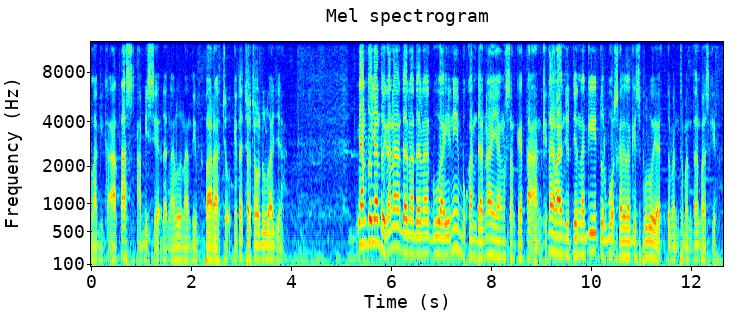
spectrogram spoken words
lagi ke atas habis ya. Dan lalu nanti para cok kita cocol dulu aja. Nyantuy nyantuy karena dana-dana gua ini bukan dana yang sengketaan. Kita lanjutin lagi turbo sekali lagi 10 ya teman-teman tanpa skip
